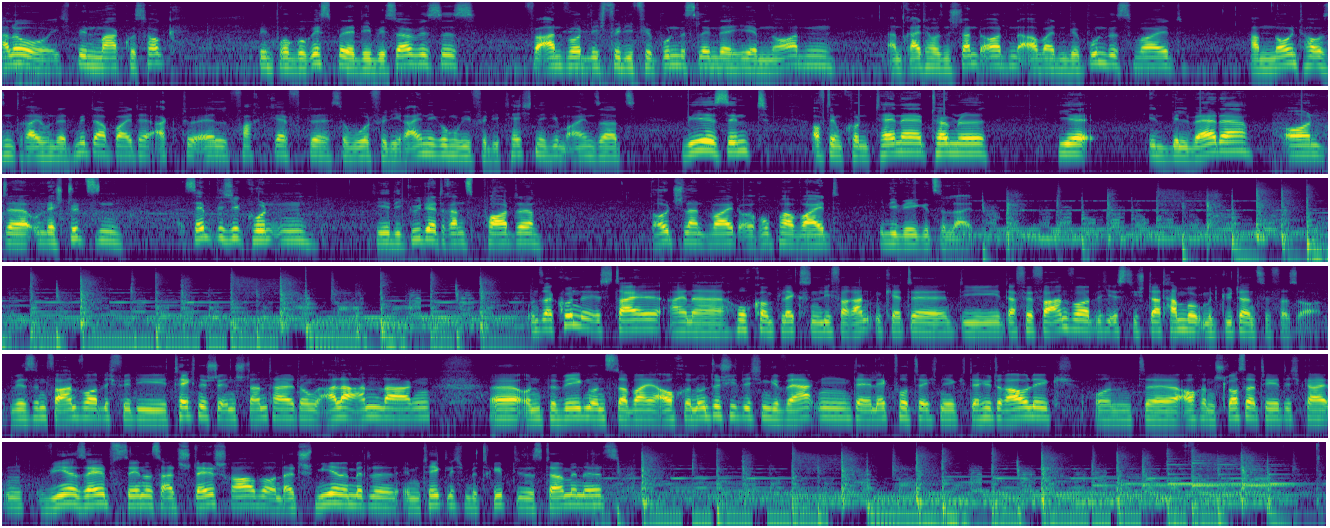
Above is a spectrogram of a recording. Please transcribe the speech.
Hallo, ich bin Markus Hock, bin Prokurist bei der DB Services, verantwortlich für die vier Bundesländer hier im Norden. An 3000 Standorten arbeiten wir bundesweit, haben 9300 Mitarbeiter aktuell, Fachkräfte sowohl für die Reinigung wie für die Technik im Einsatz. Wir sind auf dem Container-Terminal hier in Billwerder und äh, unterstützen sämtliche Kunden, hier die Gütertransporte deutschlandweit, europaweit in die Wege zu leiten. Unser Kunde ist Teil einer hochkomplexen Lieferantenkette, die dafür verantwortlich ist, die Stadt Hamburg mit Gütern zu versorgen. Wir sind verantwortlich für die technische Instandhaltung aller Anlagen äh, und bewegen uns dabei auch in unterschiedlichen Gewerken der Elektrotechnik, der Hydraulik und äh, auch in Schlossertätigkeiten. Wir selbst sehen uns als Stellschraube und als Schmiermittel im täglichen Betrieb dieses Terminals.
